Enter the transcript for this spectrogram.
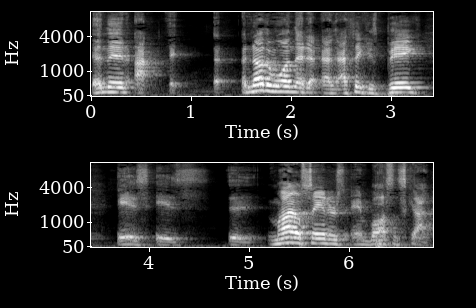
and then I, another one that I think is big is is uh, Miles Sanders and Boston Scott.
